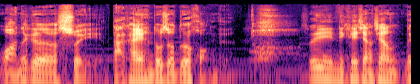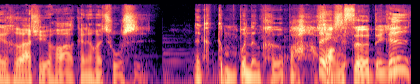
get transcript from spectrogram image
哇，那个水打开很多时候都是黄的。所以你可以想象，那个喝下去的话，可能会出事。那个根本不能喝吧？黄色的。可是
